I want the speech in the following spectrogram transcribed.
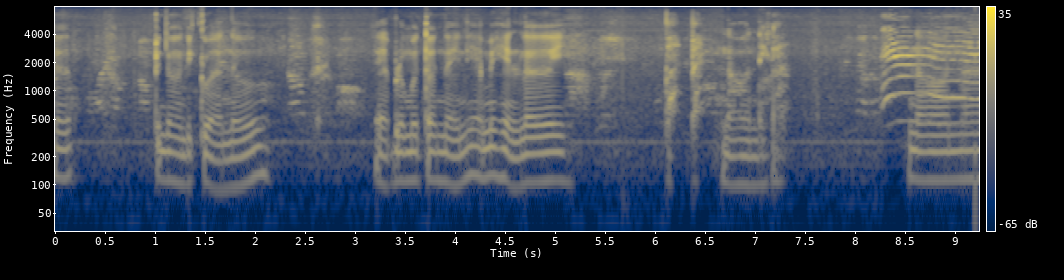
ครับไปนอนดีกว่าเนอะแอบลงมาตอนไหนเนี่ยไม่เห็นเลย ไปไปนอนดีกว่านอนนะ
